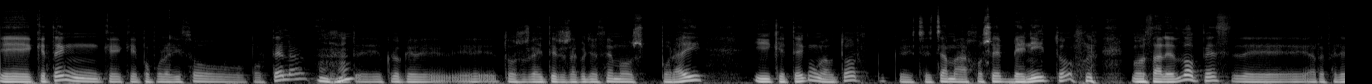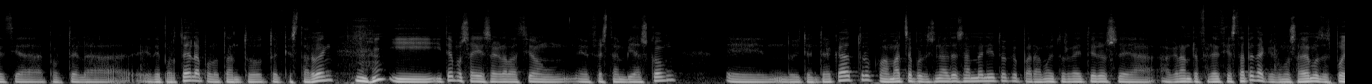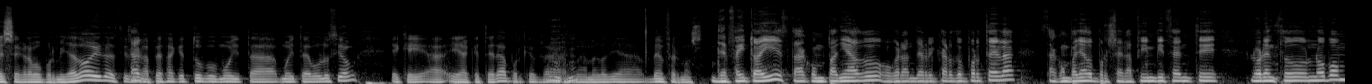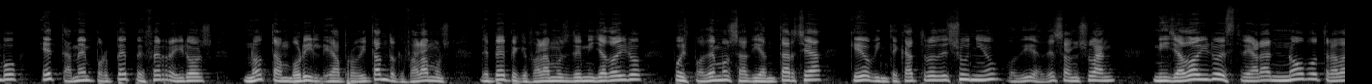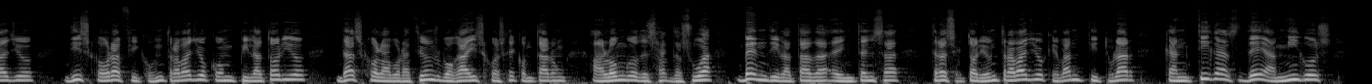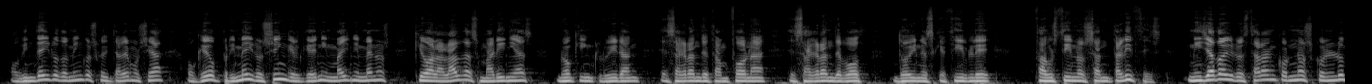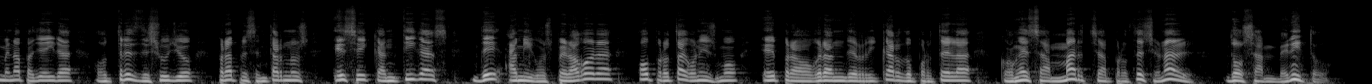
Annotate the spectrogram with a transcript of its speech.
eh, que ten que, que popularizou Portela uh -huh. eh, creo que eh, todos os gaiteiros a coñecemos por aí e que ten un autor que se chama José Benito González López, de, a referencia Portela, de Portela, polo tanto ten que estar ben, uh -huh. e, e temos aí esa grabación en Festa en Viascón, eh, do 84, con a marcha profesional de San Benito, que para moitos gaiteros é a, a gran referencia esta peza, que como sabemos despois se grabou por Milladoiro, é dicir, claro. unha peza que tuvo moita moita evolución e que a, e a que terá, porque é uh -huh. unha melodía ben fermosa. De feito aí está acompañado o grande Ricardo Portela, está acompañado por Serafín Vicente Lorenzo no bombo e tamén por Pepe Ferreirós no tamboril. E aproveitando que falamos de Pepe, que falamos de Milladoiro, pois podemos adiantar xa que o 24 de xuño, o día de San Xoán, Milladoiro estreará novo traballo discográfico, un traballo compilatorio das colaboracións vogais coas que contaron ao longo da súa ben dilatada e intensa Trasectoria, un traballo que van titular Cantigas de Amigos o vindeiro domingo escoitaremos xa o que é o primeiro single que é nin máis nin menos que o Alaladas Mariñas no que incluirán esa grande zanfona, esa grande voz do inesquecible Faustino Santalices. Milladoiro estarán connosco en Lume na Palleira o 3 de xullo para presentarnos ese Cantigas de Amigos. Pero agora o protagonismo é para o grande Ricardo Portela con esa marcha procesional do San Benito.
